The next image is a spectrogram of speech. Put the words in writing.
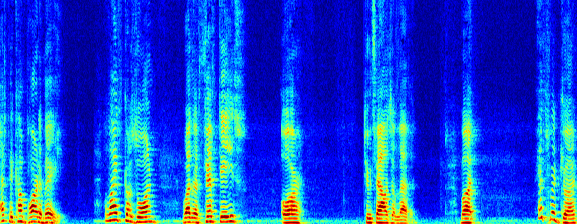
That's become part of me. Life goes on, whether 50s or 2011. But it's been good.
